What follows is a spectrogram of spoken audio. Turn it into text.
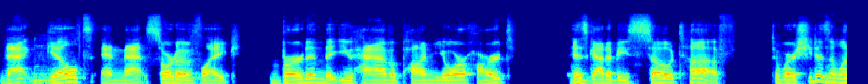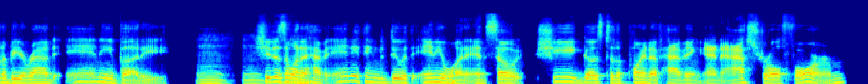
that Mhm. guilt and that sort of like burden that you have upon your heart has Mhm. got to be so tough to where she doesn't Mhm. want to be around anybody mm, mm, she doesn't want to mm. have anything to do with anyone and so she goes to the point of having an astral form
